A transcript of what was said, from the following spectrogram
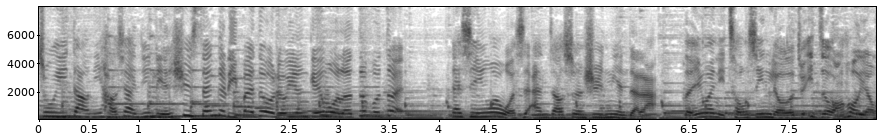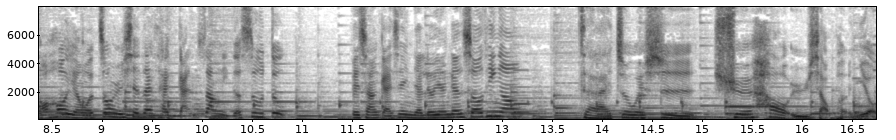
注意到，你好像已经连续三个礼拜都有留言给我了，对不对？但是因为我是按照顺序念的啦，对，因为你重新留了，就一直往后延，往后延，我终于现在才赶上你的速度。非常感谢你的留言跟收听哦。再来，这位是薛浩宇小朋友，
